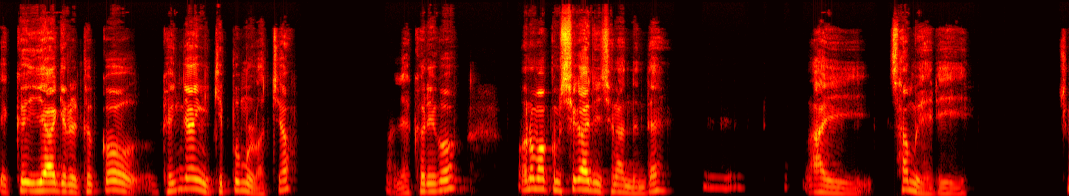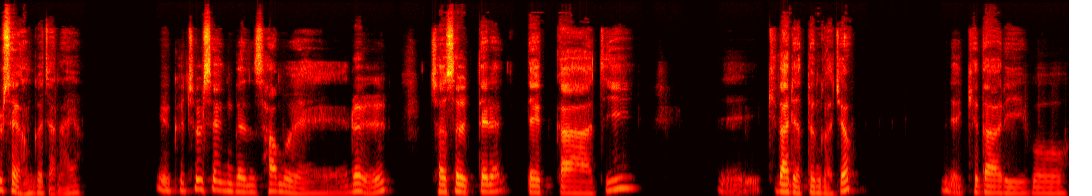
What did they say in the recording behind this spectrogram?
예그 이야기를 듣고 굉장히 기쁨을 얻죠. 아네 그리고 어느 만큼 시간이 지났는데 아이 사무엘이 출생한 거잖아요. 예그 출생된 사무엘을 뗄 때까지 예 기다렸던 거죠. 네 기다리고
